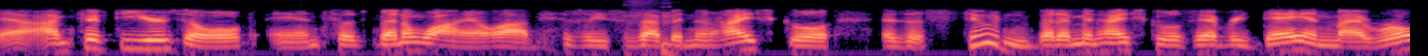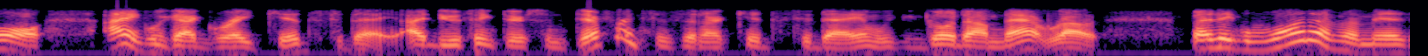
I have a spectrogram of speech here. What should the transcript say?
Uh, I'm 50 years old, and so it's been a while, obviously, since I've been in high school as a student, but I'm in high schools every day in my role. I think we got great kids today. I do think there's some differences in our kids today, and we could go down that route. But I think one of them is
